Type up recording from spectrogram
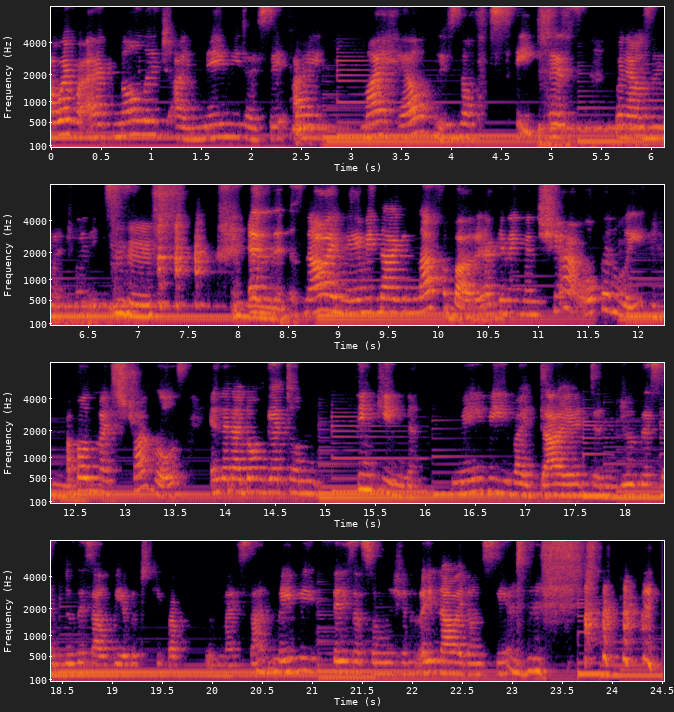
however i acknowledge i name it i say i my health is not the same as when i was in my 20s Mhm. and now I name it, now I can laugh about it. I can even share openly Mhm. about my struggles, and then I don't get on thinking maybe if I diet and do this and do this, I'll be able to keep up with my son. Maybe there's a solution. Right now, I don't see it. Mm-hmm.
